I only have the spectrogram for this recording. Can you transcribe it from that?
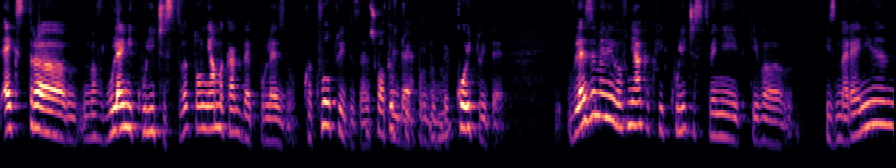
екстра, в големи количества, то няма как да е полезно. Каквото и да вземеш, каквото и да е продукт, mm-hmm. който и да е. Влеземе ли в някакви количествени такива измерения,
